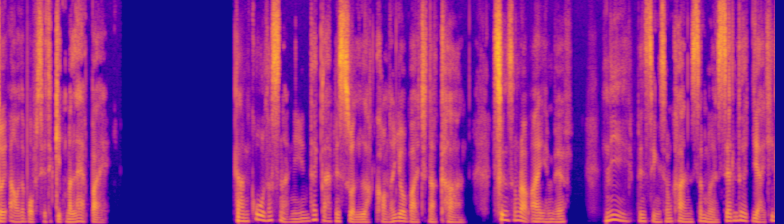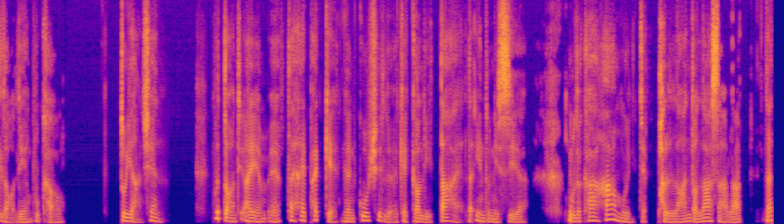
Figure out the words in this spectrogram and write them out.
โดยเอาระบบเศรษฐกิจมาแลกไปการกู้ลักษณะนี้ได้กลายเป็นส่วนหลักของนโยบายธนาคาร ซึ่งสำหรับ IMF นี่เป็นสิ่งสำคัญเสมือนเส้นเลือดใหญ่ที่หล่อเลี้ยงพวกเขา ตัวอย่างเช่น เมื่อตอนที่ IMF ได้ให้แพ็กเกจเงินกู้ช่วยเหลือแก่เกาหลีใต้และอินโดนีเซีย มูลค่า 57,000 ล้านดอลลาร์สหรัฐ และ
